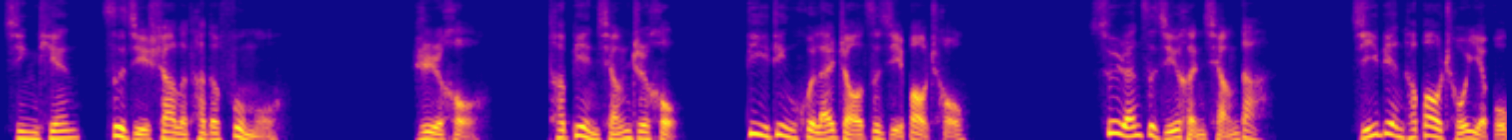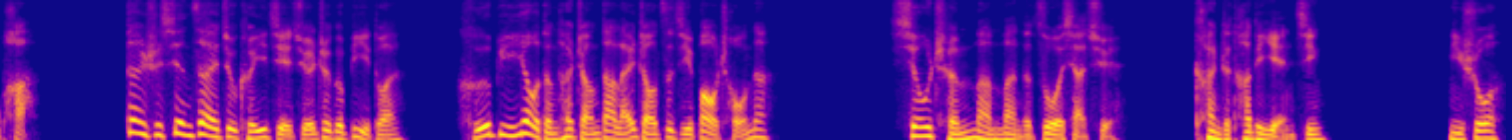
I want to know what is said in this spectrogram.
今天自己杀了他的父母，日后他变强之后，必定会来找自己报仇。虽然自己很强大，即便他报仇也不怕。但是现在就可以解决这个弊端，何必要等他长大来找自己报仇呢？萧晨慢慢的坐下去，看着他的眼睛，你说，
